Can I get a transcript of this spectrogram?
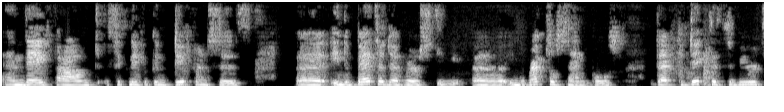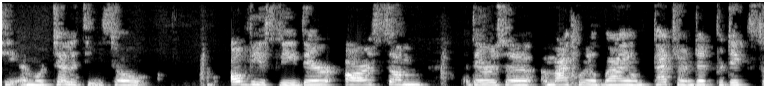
and they found significant differences uh, in the beta diversity uh, in the rectal samples that predicted severity and mortality. So obviously there are some there's a, a microbiome pattern that predicts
